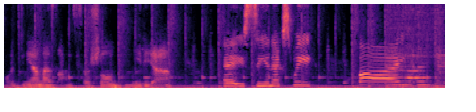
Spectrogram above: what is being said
or DM us on social media. Hey, see you next week. Bye. Bye.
